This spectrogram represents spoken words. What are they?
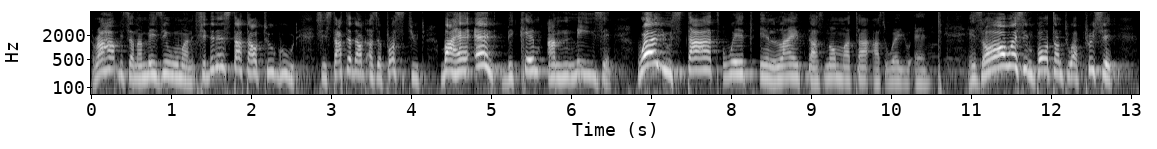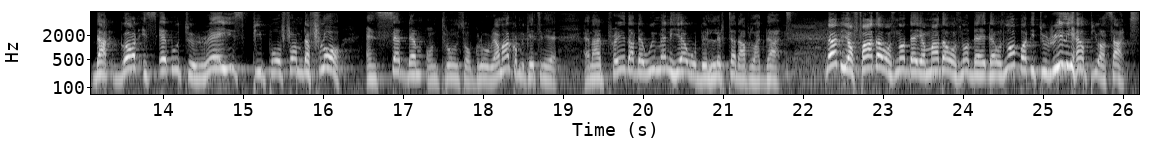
Rahab is an amazing woman. She didn't start out too good. She started out as a prostitute, but her end became amazing. Where you start with in life does not matter as where you end. It's always important to appreciate that God is able to raise people from the floor and set them on thrones of glory. Am I communicating here? And I pray that the women here will be lifted up like that. Maybe your father was not there, your mother was not there, there was nobody to really help you as such.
